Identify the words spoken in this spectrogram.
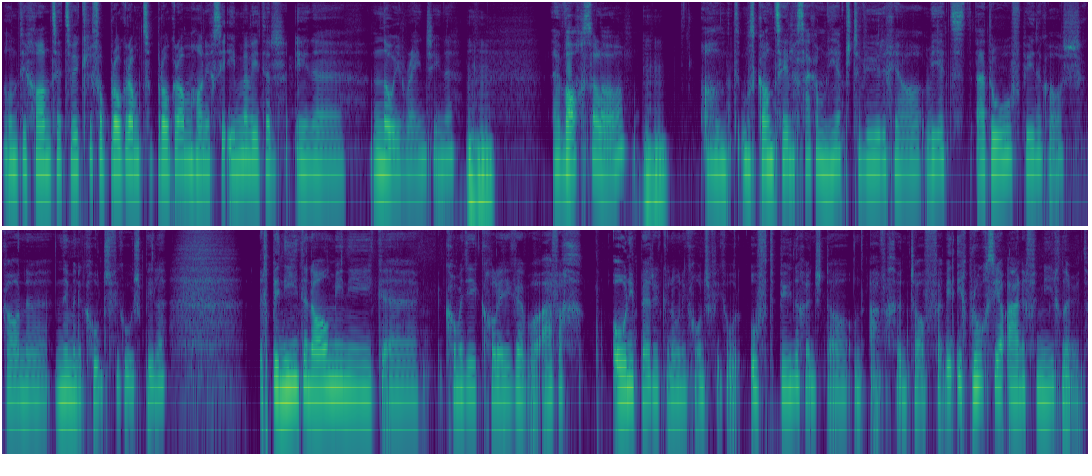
Und ich kann sie jetzt wirklich von Programm zu Programm, habe ich sie immer wieder in eine neue Range rein, Mhm. äh, wachsen lassen. Mhm. Und muss ganz ehrlich sagen, am liebsten würde ich ja, wie jetzt auch du auf die Bühne gehst, gar nicht, nicht mehr eine Kunstfigur spielen. Ich beneide all meine äh, Comedy-Kollegen, die einfach ohne Perücke, ohne Kunstfigur auf die Bühne können stehen und einfach können arbeiten können. Weil ich brauche sie ja eigentlich für mich nicht.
